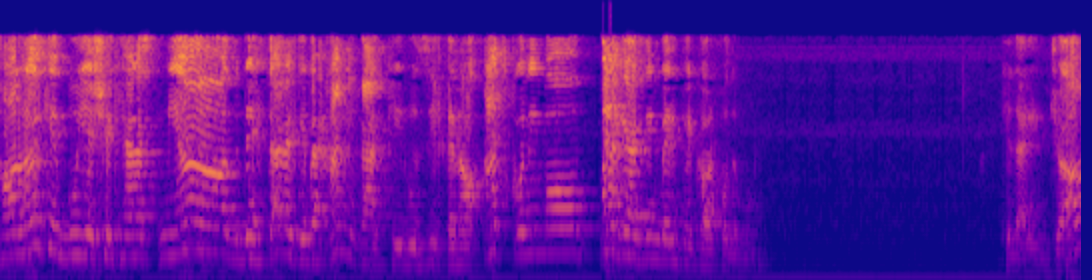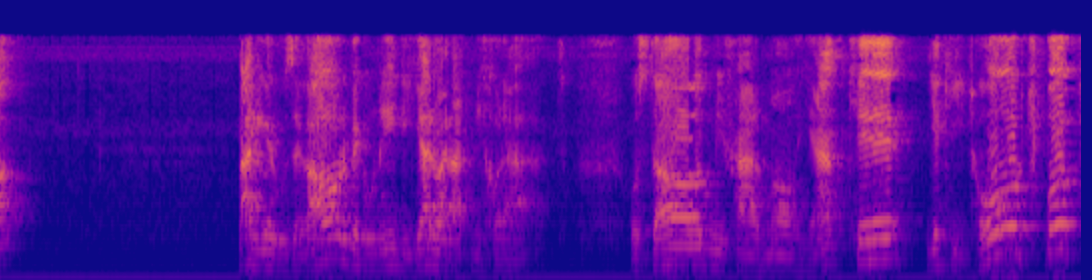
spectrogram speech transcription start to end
حالا که بوی شکست میاد بهتره که به همینقدر پیروزی قناعت کنیم و برگردیم بریم به کار خودمون. که در اینجا برگ روزگار به گونه دیگر ورق می‌خورد. استاد میفرماید که یکی ترک بود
